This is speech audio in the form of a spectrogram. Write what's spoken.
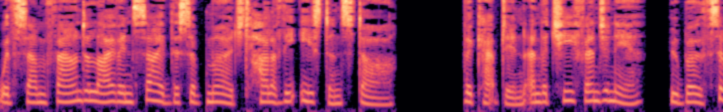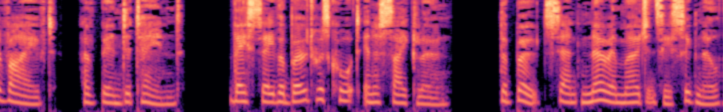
with some found alive inside the submerged hull of the Eastern Star. The captain and the chief engineer, who both survived, have been detained. They say the boat was caught in a cyclone. The boat sent no emergency signal,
